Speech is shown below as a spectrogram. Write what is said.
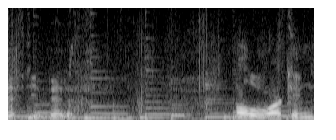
Nifty bit of bulwarking.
